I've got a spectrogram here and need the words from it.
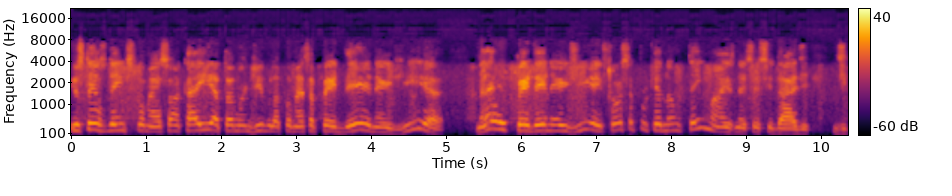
E os teus dentes começam a cair, a tua mandíbula começa a perder energia, né? Perder energia e força porque não tem mais necessidade de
